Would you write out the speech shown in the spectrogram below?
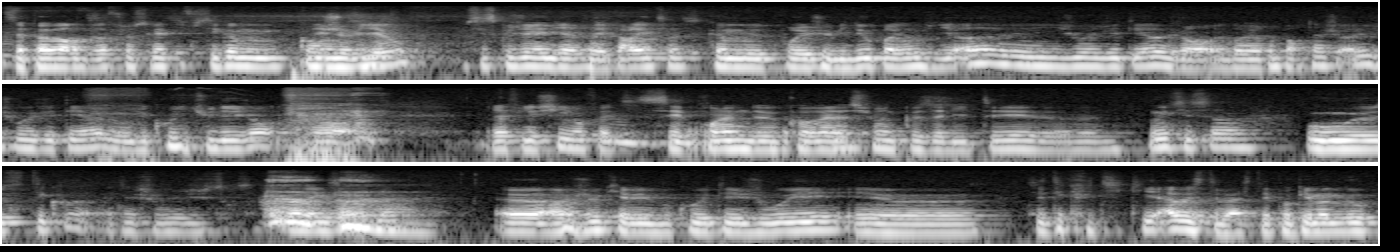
ça peut avoir des influences négatives. C'est comme quand Les jeux vidéo? C'est ce que j'allais dire, j'avais parlé de ça. C'est comme pour les jeux vidéo par exemple, tu dis ah il joue à GTA, genre dans les reportages, ah il joue à GTA, donc du coup il tue des gens. Genre, réfléchis en fait. C'est le problème de corrélation et de causalité. euh, Oui, c'est ça. Ou euh, c'était quoi? Attends, je vais juste un exemple là. euh, un jeu qui avait beaucoup été joué et euh, c'était critiqué. Ah ouais, c'était bah, c'était Pokémon Go.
